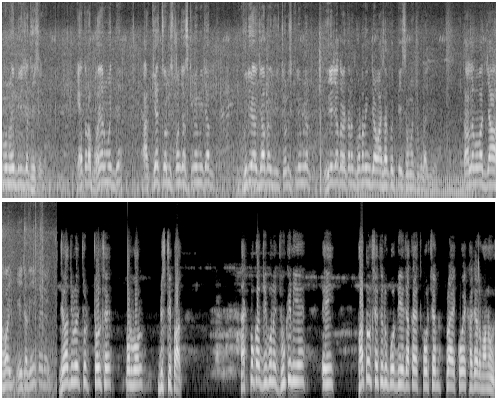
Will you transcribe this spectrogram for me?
মনে হয় ব্রিজে ধসে গেল। এতটা ভয়ের মধ্যে আর কে চল্লিশ পঞ্চাশ কিলোমিটার ঘুরে যাবে চল্লিশ কিলোমিটার ঘুরে যেতে হয় তারা গোটা দিন যাওয়া আসা করতে এই সময়টুকু লাগবে। তাহলে বাবা যা হয় এইটা দিয়েই পেরে জেলা জুড়ে চল- চলছে প্রবল বৃষ্টিপাত। এক প্রকার জীবনে ঝুঁকি নিয়ে এই ফাটল সেতুর উপর দিয়ে যাতায়াত করছেন প্রায় কয়েক হাজার মানুষ।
